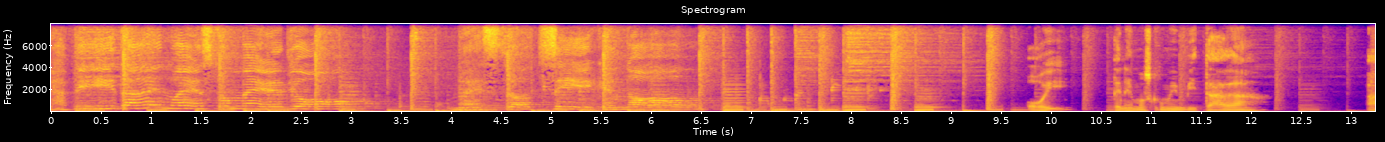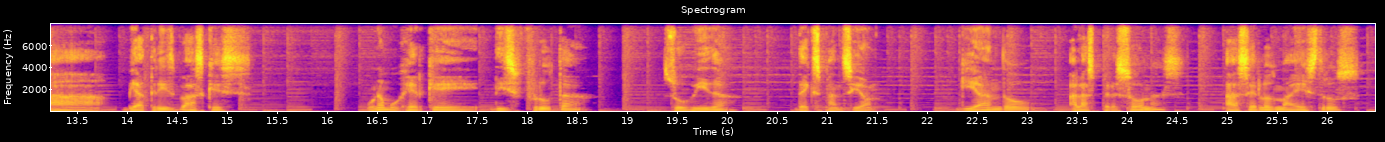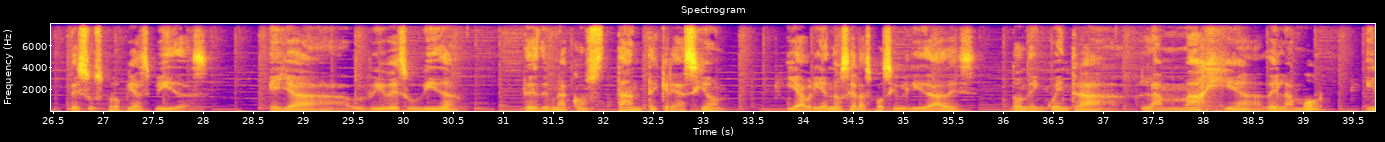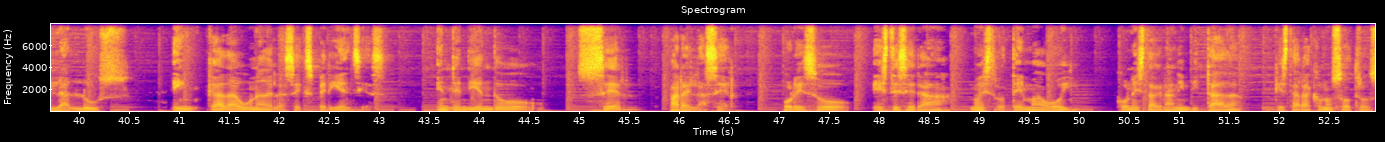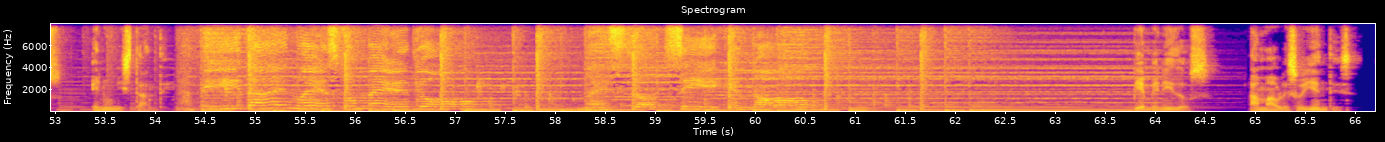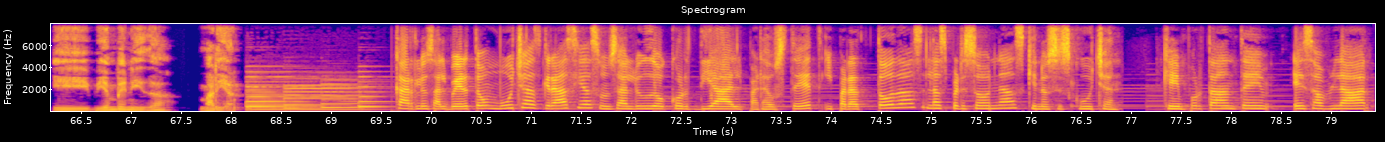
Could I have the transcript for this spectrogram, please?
La vida en nuestro medio, nuestro oxígeno. Hoy tenemos como invitada a Beatriz Vázquez, una mujer que disfruta su vida de expansión, guiando a las personas a ser los maestros de sus propias vidas. Ella vive su vida desde una constante creación y abriéndose a las posibilidades donde encuentra la magia del amor y la luz en cada una de las experiencias, entendiendo ser para el hacer. Por eso este será nuestro tema hoy con esta gran invitada que estará con nosotros en un instante. La vida en nuestro medio, Bienvenidos, amables oyentes, y bienvenida, Marian. Carlos Alberto, muchas gracias. Un saludo cordial para usted y para todas las personas que nos escuchan. Qué importante es hablar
